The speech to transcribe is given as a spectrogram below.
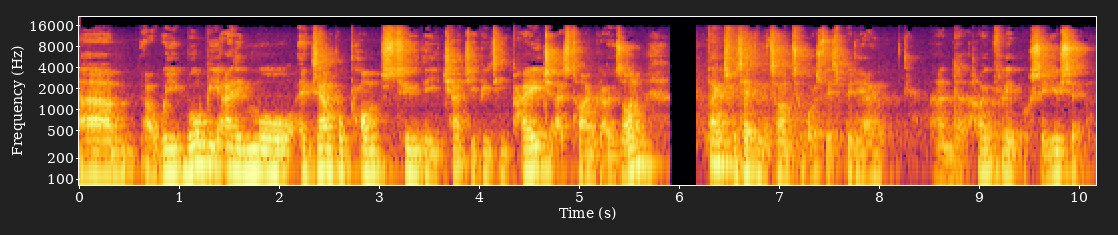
Um, uh, we will be adding more example prompts to the ChatGPT page as time goes on. Thanks for taking the time to watch this video and uh, hopefully we'll see you soon.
